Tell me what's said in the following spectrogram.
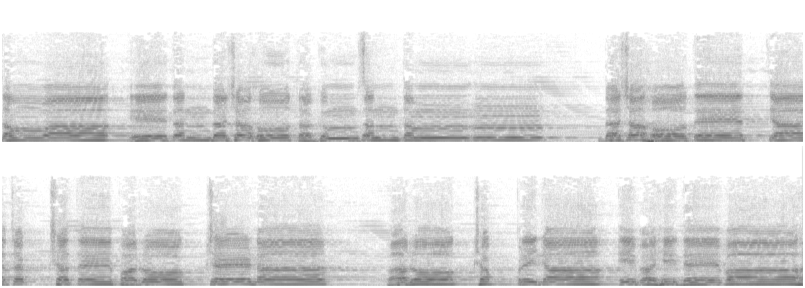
तम् वा एतम् सन्तम्। दशहोतेत्याचक्षते परोक्षेण। परोक्षप्रिया इव हि देवाः।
